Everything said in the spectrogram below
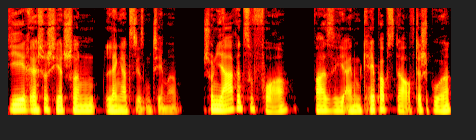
die recherchiert schon länger zu diesem Thema. Schon Jahre zuvor war sie einem K-Pop-Star auf der Spur,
